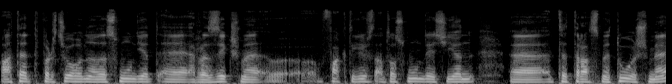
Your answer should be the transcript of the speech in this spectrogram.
atë të përçohen edhe smundjet e rrezikshme faktikisht ato smundje që janë të transmetueshme,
